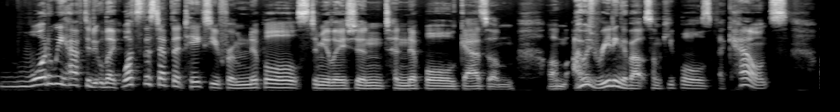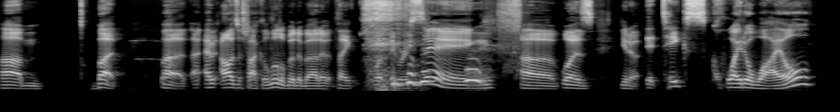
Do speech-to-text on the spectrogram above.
what do we have to do? Like, what's the step that takes you from nipple stimulation to nipple gasm? Um, I was reading about some people's accounts, um, but uh, I, will just talk a little bit about it. Like what they were saying uh, was, you know, it takes quite a while.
